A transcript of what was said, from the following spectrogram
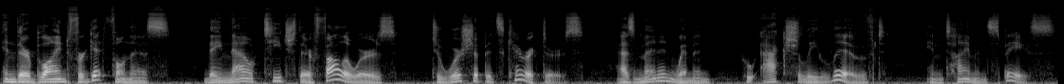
In their blind forgetfulness, they now teach their followers to worship its characters as men and women who actually lived in time and space.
